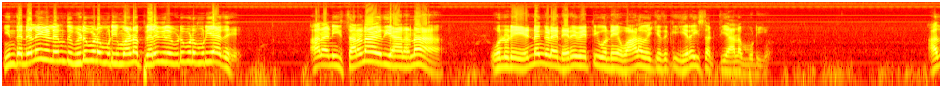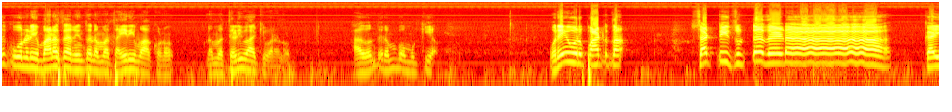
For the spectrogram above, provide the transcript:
இந்த நிலையிலிருந்து விடுபட முடியுமானா பிறவியில் விடுபட முடியாது. ஆனால் நீ சரணாகதி ஆனனா உன்னுடைய எண்ணங்களை நிறைவேற்றி உன்னை வாழ வைக்கிறதுக்கு இறை சக்தியால் முடியும். அதுக்கு உன்னுடைய மனசை வந்து நம்ம தைரியமாக்கணும். நம்ம தெளிவாக்கி வரணும். அது வந்து ரொம்ப முக்கியம். ஒரே ஒரு பாட்டு தான். சட்டி சுட்டதடா கை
